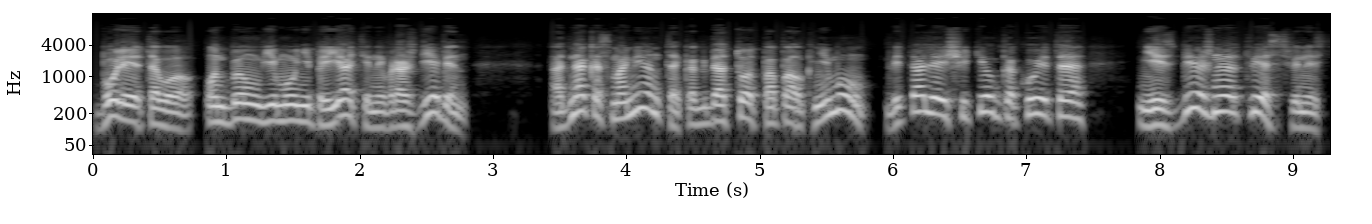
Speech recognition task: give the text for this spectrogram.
более того, он был ему неприятен и враждебен, однако с момента, когда тот попал к нему, Виталий ощутил какую-то неизбежную ответственность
